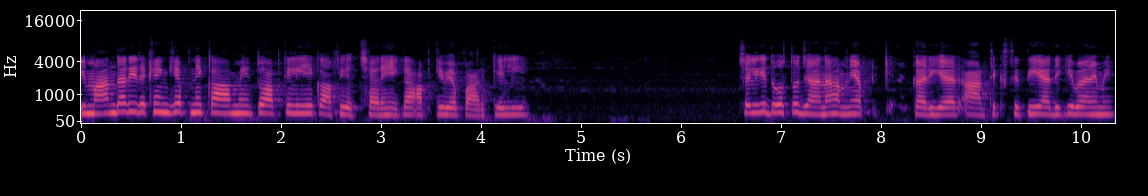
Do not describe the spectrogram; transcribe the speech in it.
ईमानदारी रखेंगे अपने काम में तो आपके लिए काफ़ी अच्छा रहेगा, आपके व्यापार के लिए। चलिए दोस्तों, जाना हमने अपने करियर, आर्थिक स्थिति आदि के बारे में।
